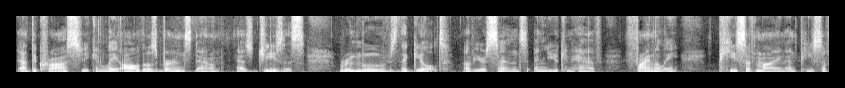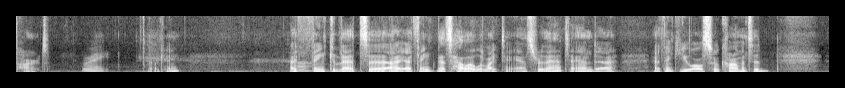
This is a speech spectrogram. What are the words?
at the cross, you can lay all those burdens down as Jesus removes the guilt of your sins, and you can have finally peace of mind and peace of heart. Right. Okay. I think that uh, I, I, think that's how I would like to answer that, and uh, I think you also commented.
